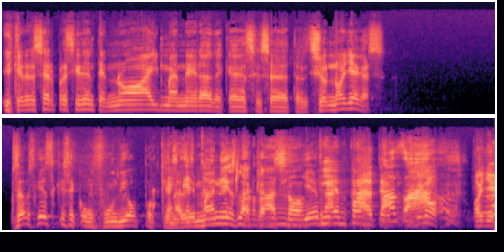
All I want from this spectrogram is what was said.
y querer ser presidente. No hay manera de que hagas esa transición. No llegas. ¿Sabes qué? Es que se confundió porque en Es Alemania es la canciller. tiempos Ah, te- digo, Oye,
